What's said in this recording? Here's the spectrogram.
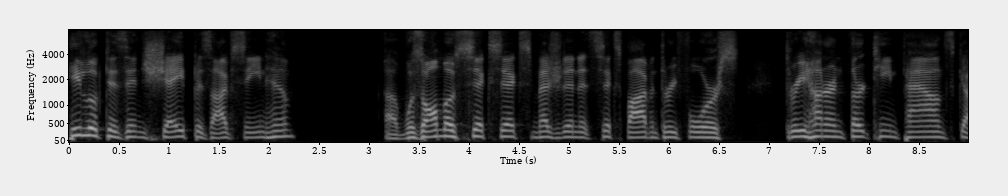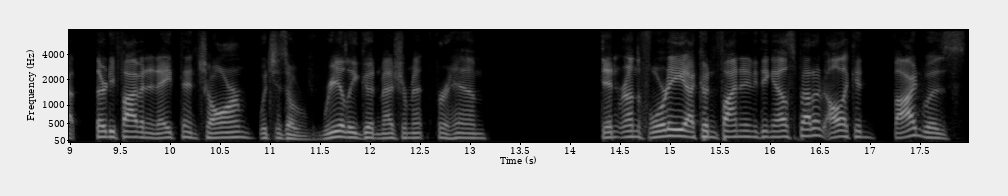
he looked as in shape as I've seen him. Uh, was almost six six, measured in at six five and three fourths. 313 pounds, got 35 and an eighth inch arm, which is a really good measurement for him. Didn't run the 40. I couldn't find anything else about it. All I could find was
